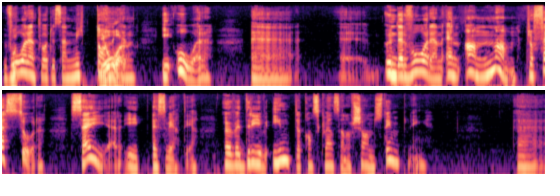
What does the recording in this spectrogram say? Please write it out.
våren 2019, I år, en, i år eh, eh, under våren, en annan professor säger i SVT överdriv inte konsekvenserna av könsstympning. Eh,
